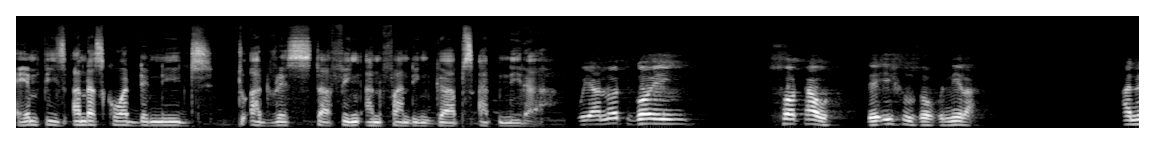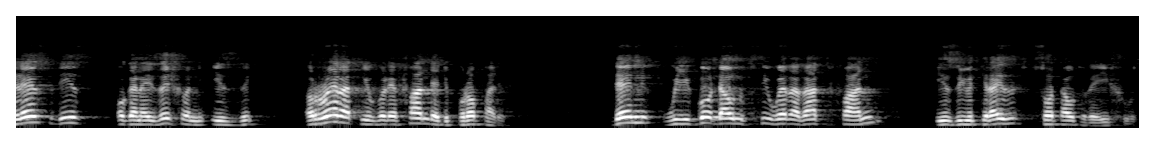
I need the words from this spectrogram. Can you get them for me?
MPs underscored the need to address staffing and funding gaps at NIRA. we are not going sort out the issues of NIRA unless this organization is relatively funded properly. Then we go down to see whether that fund is utilized to sort out the issues.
